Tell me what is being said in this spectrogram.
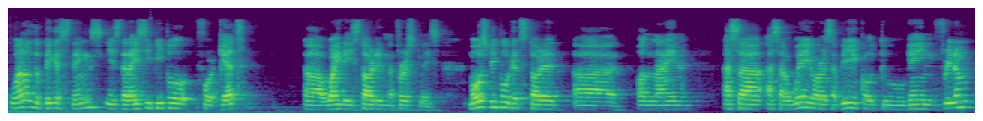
one of the biggest things is that I see people forget uh, why they started in the first place. Most people get started uh, online as a as a way or as a vehicle to gain freedom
